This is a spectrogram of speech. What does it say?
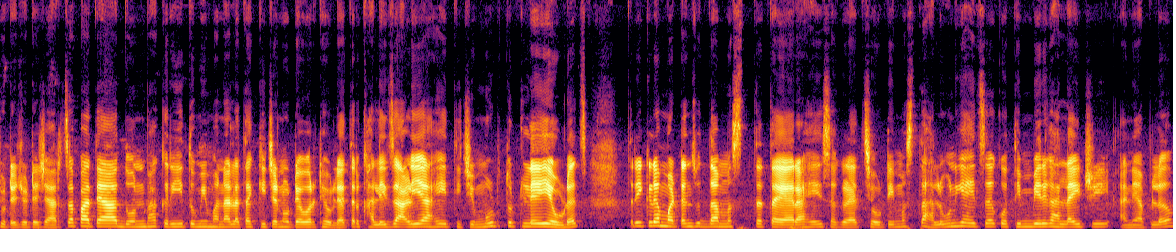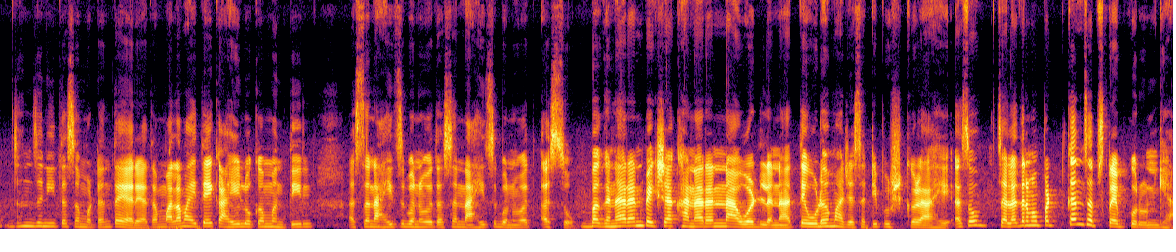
छोटे छोटे चार चपात्या दोन भाकरी. तुम्ही म्हणाल आता किचन ओट्यावर ठेवल्या तर खाली जाळी आहे तिची मूठ तुटले एवढंच. तर इकडे मटणसुद्धा मस्त तयार आहे. सगळ्यात शेवटी मस्त हलवून घ्यायचं कोथिंबीर घालायची आणि आपलं झणझणीत असं मटण तयार आहे. आता मला माहिती आहे काही लोक म्हणतील असं नाहीच बनवत असं नाहीच बनवत असो. बघणाऱ्यांपेक्षा खाणाऱ्यांना आवडलं ना तेवढं माझ्यासाठी पुष्कळ आहे. असो चला तर मग पटकन सबस्क्राईब करून घ्या.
